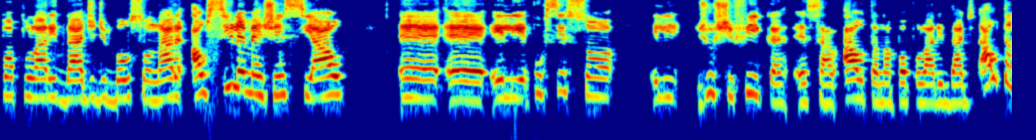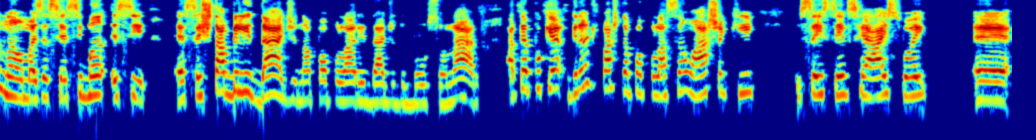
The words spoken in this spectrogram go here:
popularidade de Bolsonaro? Auxílio emergencial, é, é, ele por si só, ele justifica essa alta na popularidade? Alta não, mas assim, esse, esse, essa estabilidade na popularidade do Bolsonaro, até porque grande parte da população acha que os 600 reais foi é,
